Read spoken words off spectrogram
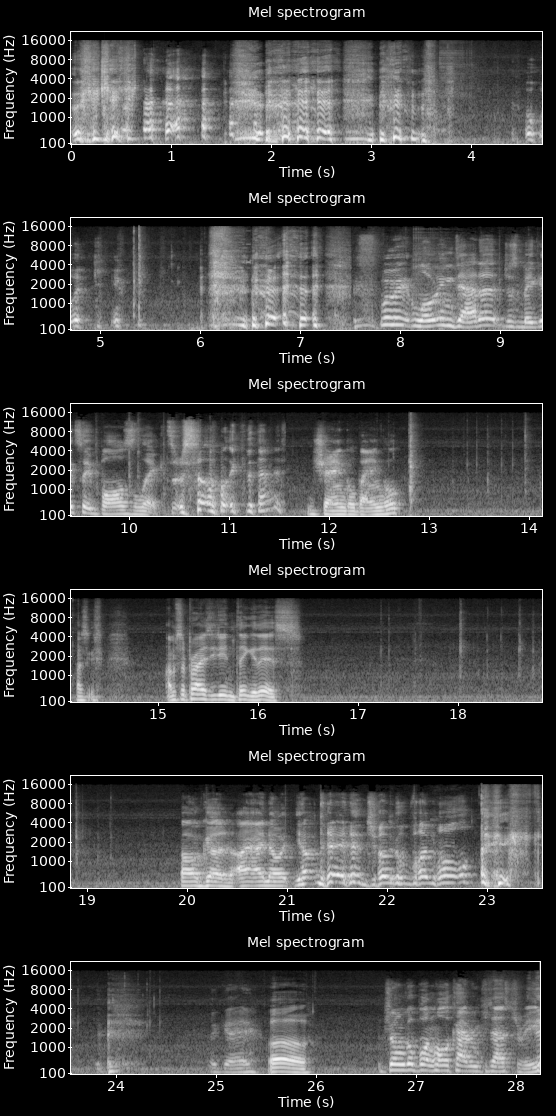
Licking. Wait, wait, loading data? Just make it say balls licked or something like that. Jangle bangle. Was- I'm surprised you didn't think of this. Oh, good. I, I know it. Yep, there it is. Jungle bunghole. Okay. Whoa. Jungle bunghole cavern catastrophe.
